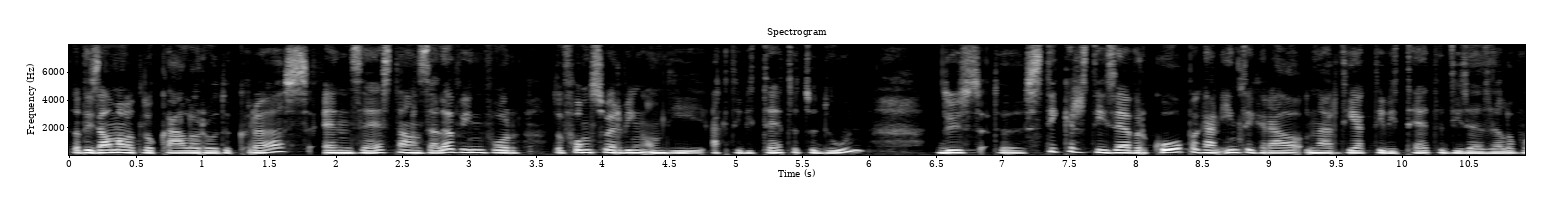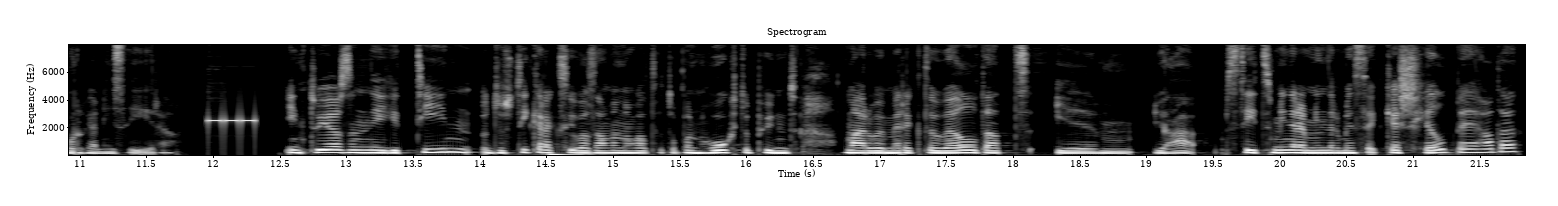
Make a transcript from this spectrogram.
Dat is allemaal het lokale Rode Kruis. En zij staan zelf in voor de fondswerving om die activiteiten te doen. Dus de stickers die zij verkopen gaan integraal naar die activiteiten die zij zelf organiseren. In 2019, de stickeractie was dan nog altijd op een hoogtepunt, maar we merkten wel dat ehm, ja, steeds minder en minder mensen cash geld bij hadden.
